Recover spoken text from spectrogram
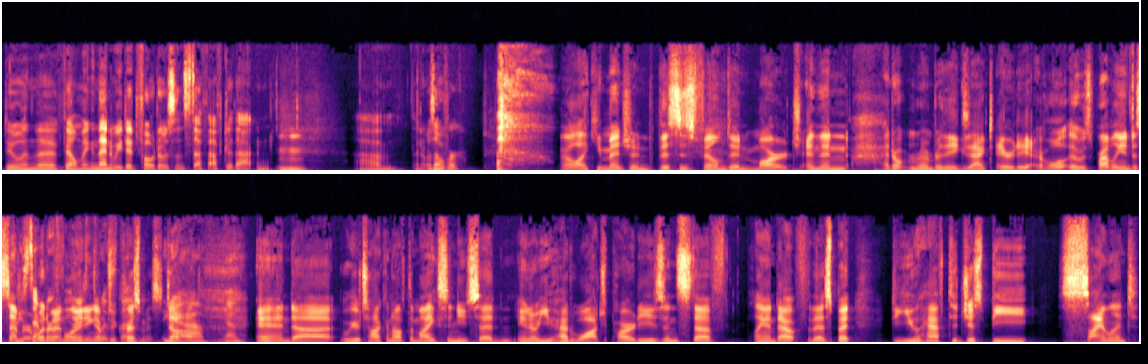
doing the filming, and then we did photos and stuff after that, and Mm-hmm. um, then it was over. Well, like you mentioned, this is filmed in March, and then I don't remember the exact air date. Well, it was probably in December. it would have been leading up to the- Christmas. Duh. Yeah, yeah. And uh, we were talking off the mics, and you said, you know, you had watch parties and stuff planned out for this, but do you have to just be silent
